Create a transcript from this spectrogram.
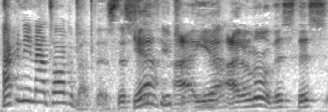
how can you not talk about this? This is Yeah, the future. I, yeah. know? I don't know. This this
